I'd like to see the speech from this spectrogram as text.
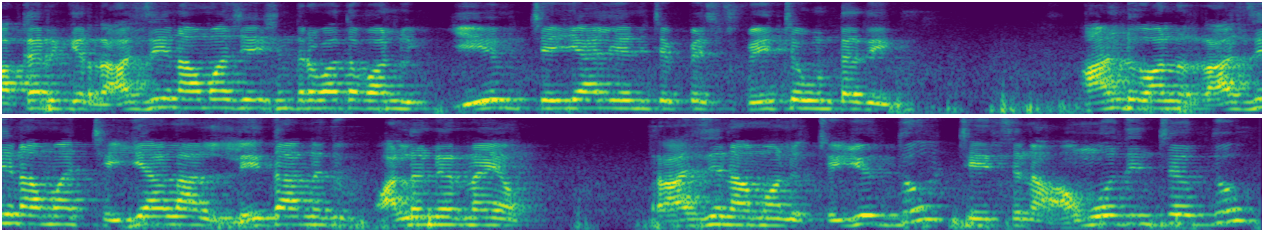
ఒకరికి రాజీనామా చేసిన తర్వాత వాళ్ళు ఏం చెయ్యాలి అని చెప్పే స్వేచ్ఛ ఉంటుంది. అండ్ వాళ్ళు రాజీనామా చెయ్యాలా లేదా అన్నది వాళ్ళ నిర్ణయం. రాజీనామాలు చేయొద్దు చేసిన ఆమోదించొద్దు.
